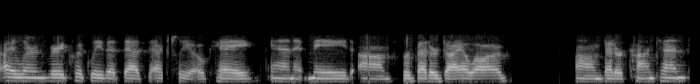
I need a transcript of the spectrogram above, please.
I learned very quickly that that's actually okay, and it made um, for better dialogue, um, better content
